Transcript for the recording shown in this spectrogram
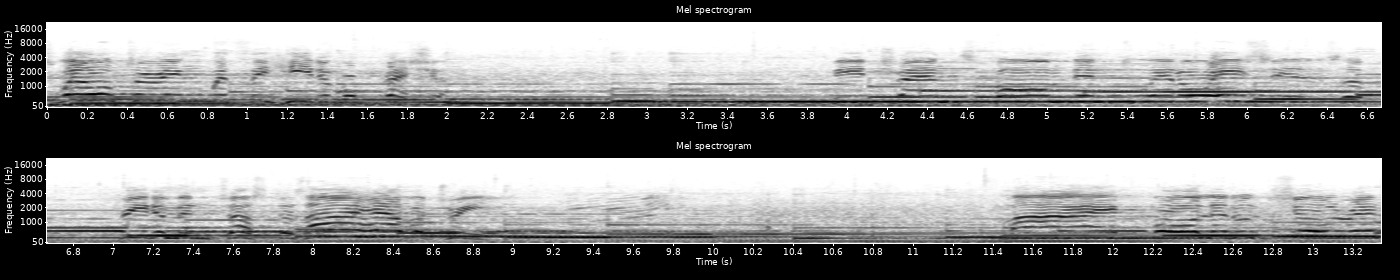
sweltering with the heat of oppression, be transformed into an oasis of freedom and justice. I have a dream. My four little children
